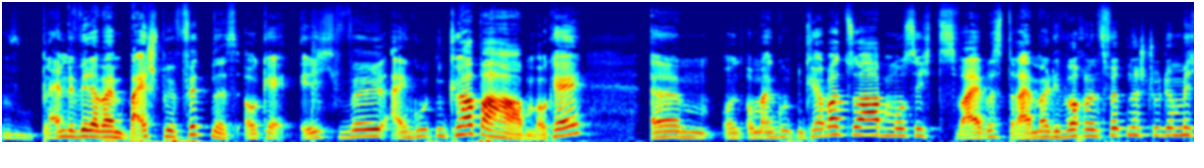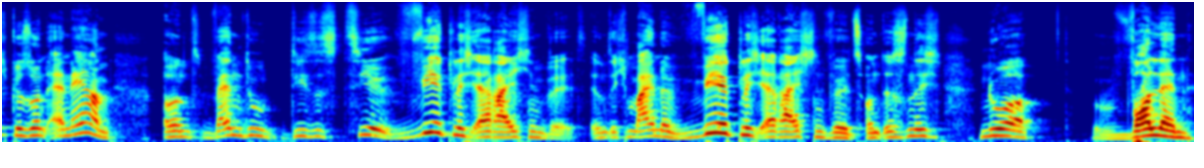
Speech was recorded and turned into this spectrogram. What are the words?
bleiben wir wieder beim Beispiel Fitness. Okay, ich will einen guten Körper haben, okay? Ähm, und um einen guten Körper zu haben, muss ich zwei bis dreimal die Woche ins Fitnessstudio mich gesund ernähren. Und wenn du dieses Ziel wirklich erreichen willst, und ich meine wirklich erreichen willst und es nicht nur wollen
